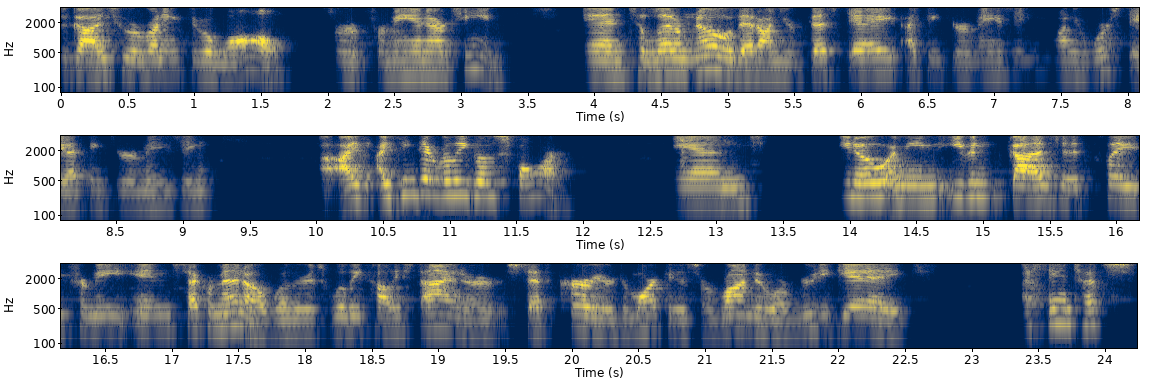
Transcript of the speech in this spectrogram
the guys who are running through a wall for, for me and our team. And to let them know that on your best day, I think you're amazing. On your worst day, I think you're amazing. I, I think that really goes far. And, you know, I mean, even guys that played for me in Sacramento, whether it's Willie Cauley Stein or Seth Curry or DeMarcus or Rondo or Rudy Gay, I stay in touch.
